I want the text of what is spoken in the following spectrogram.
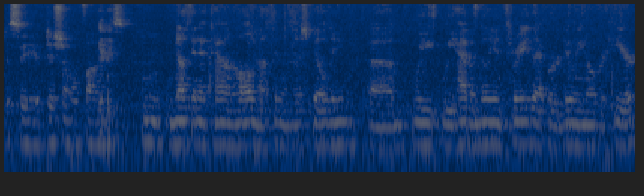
to see additional funds? Mm, Nothing at town hall, nothing in this building. Um, we, we have a million three that we're doing over here.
